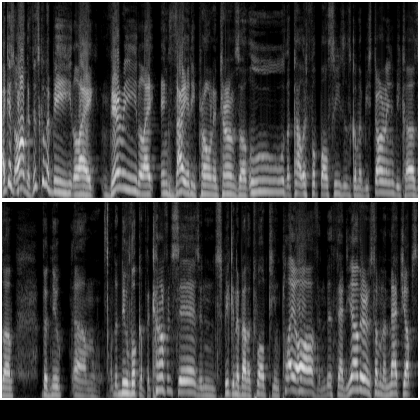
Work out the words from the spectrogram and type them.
I guess August, it's to be like very like anxiety prone in terms of, ooh, the college football season is going to be starting because of the new um, the new look of the conferences and speaking about a 12 team playoff and this that the other and some of the matchups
